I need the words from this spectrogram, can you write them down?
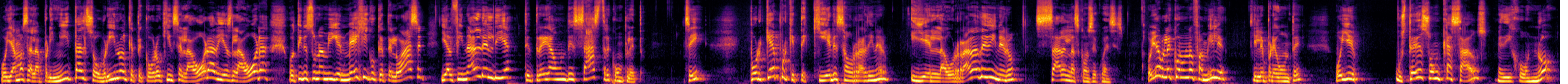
O llamas a la primita, al sobrino, al que te cobró 15 la hora, 10 la hora, o tienes una amiga en México que te lo hace y al final del día te entrega un desastre completo. ¿Sí? ¿Por qué? Porque te quieres ahorrar dinero. Y en la ahorrada de dinero salen las consecuencias. Hoy hablé con una familia y le pregunté, oye, ¿ustedes son casados? Me dijo, no.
